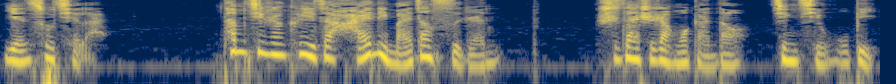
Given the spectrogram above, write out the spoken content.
严肃起来。他们竟然可以在海里埋葬死人，实在是让我感到惊奇无比。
